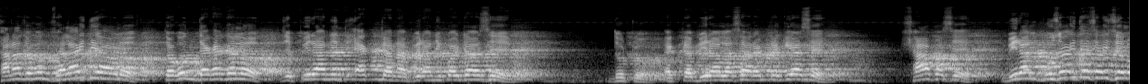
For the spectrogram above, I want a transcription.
খানা যখন ফেলাই দেওয়া হলো, তখন দেখা গেল যে পিরানি একটা না, পিরানি কয়টা আছে? দুটো। একটা বিড়াল আছে আর একটা কি আছে? সাপ আছে। বিড়াল বুঝাইতে চাইছিল,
